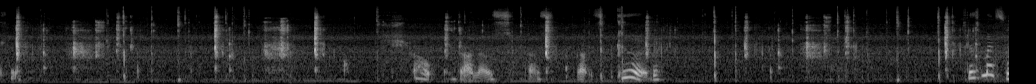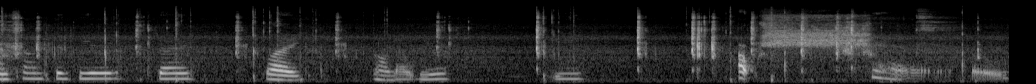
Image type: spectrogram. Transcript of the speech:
Okay. Oh my god, that was, that was, that was good. Does my voice sound a bit weird today? Like, don't know, weird? E Oh, shit. Oh.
